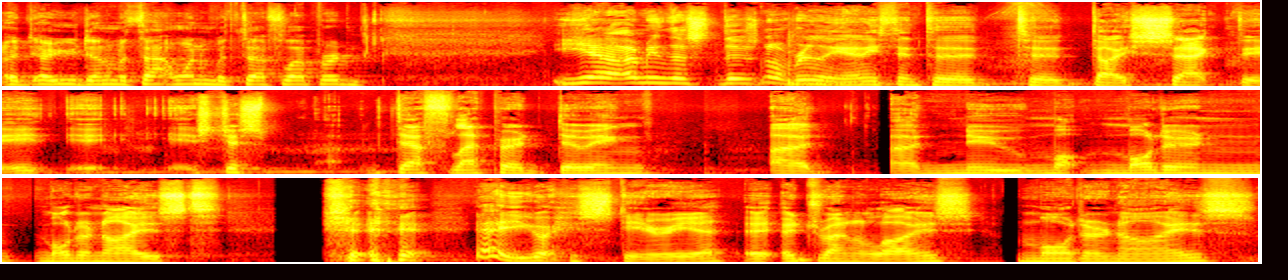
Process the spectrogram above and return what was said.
are you done with that one with Def Leppard? Yeah, I mean, there's there's not really anything to to dissect. It, it it's just Def Leppard doing a a new mo- modern modernized. yeah, you got Hysteria, Adrenalize, Modernize.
